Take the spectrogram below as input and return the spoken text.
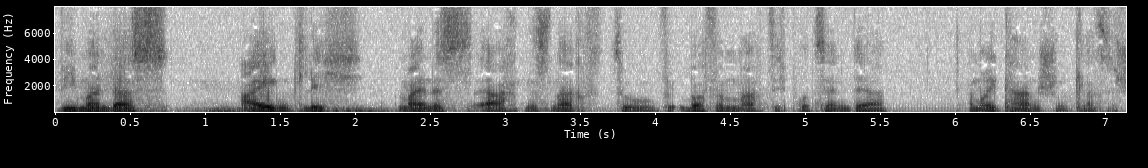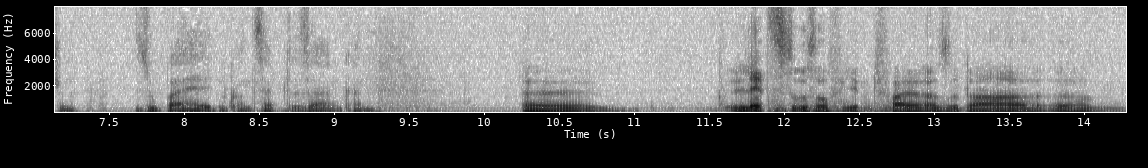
wie man das eigentlich meines Erachtens nach zu über 85 Prozent der amerikanischen klassischen Superheldenkonzepte sagen kann. Äh, letzteres auf jeden Fall. Also da ähm,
